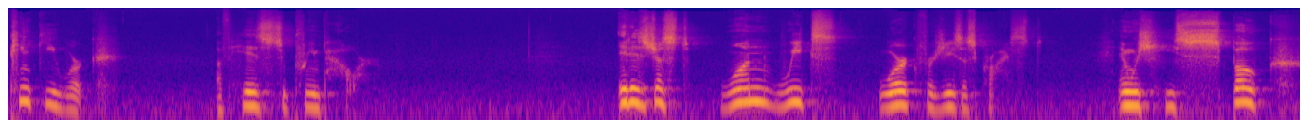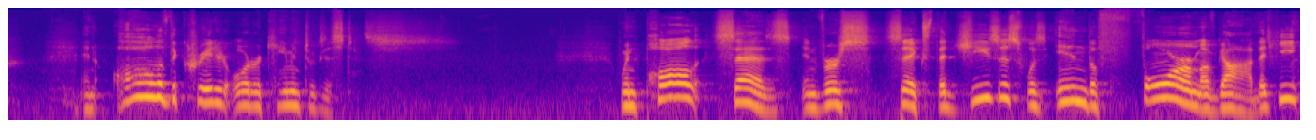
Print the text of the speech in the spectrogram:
pinky work of his supreme power. It is just one week's work for Jesus Christ in which he spoke and all of the created order came into existence. When Paul says in verse 6 that Jesus was in the form of God, that he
